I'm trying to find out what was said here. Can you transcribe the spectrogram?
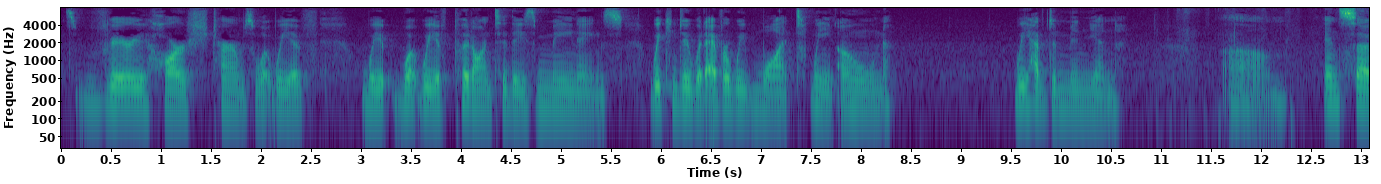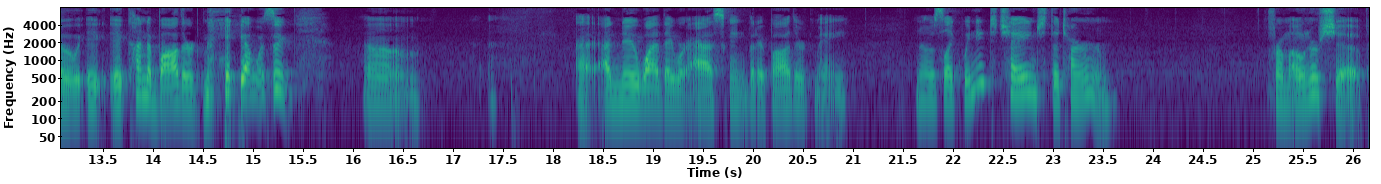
It's very harsh terms what we have we what we have put onto these meanings. We can do whatever we want. We own. We have dominion. Um, and so it, it kind of bothered me. I was um, I, I knew why they were asking, but it bothered me. And I was like, we need to change the term from ownership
